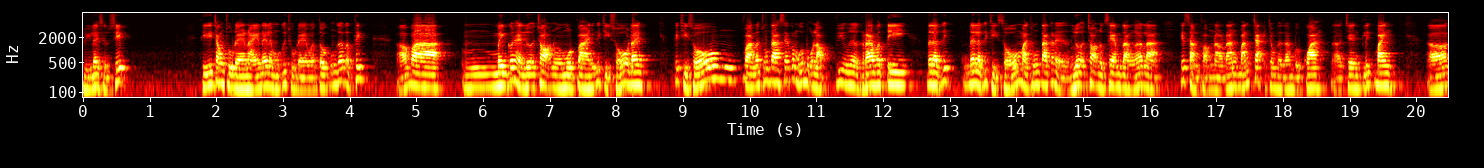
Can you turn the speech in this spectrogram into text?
relationship. Thì trong chủ đề này đây là một cái chủ đề mà tôi cũng rất là thích. Đó, và mình có thể lựa chọn một vài những cái chỉ số ở đây. Cái chỉ số và nó chúng ta sẽ có một cái bộ lọc ví dụ như là gravity. Đây là cái đây là cái chỉ số mà chúng ta có thể lựa chọn được xem rằng là cái sản phẩm nào đang bán chạy trong thời gian vừa qua ở trên Clickbank đó.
